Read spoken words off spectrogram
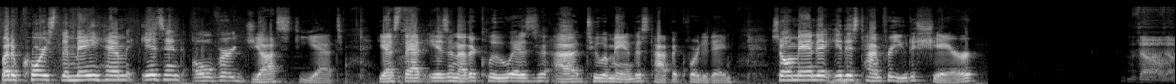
But of course, the mayhem isn't over just yet. Yes, that is another clue as uh, to Amanda's topic for today. So, Amanda, it is time for you to share. The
